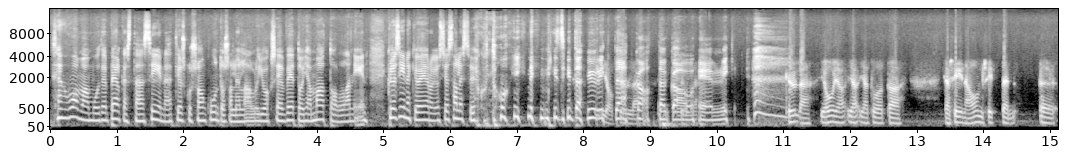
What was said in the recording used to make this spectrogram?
Se huomaa muuten pelkästään siinä, että joskus on kuntosalilla ollut juokseen vetoja matolla, niin kyllä siinäkin on ero. Jos siellä salissa on joku toinen, niin sitä yrittää joo, kyllä, kautta kauheammin. Kyllä, kyllä joo, ja, ja, ja, tuota, ja siinä on sitten ö,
